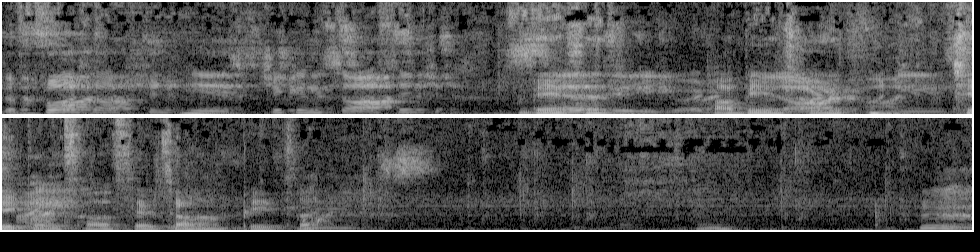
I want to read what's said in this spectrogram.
The first option is chicken sausage. This is really good. obviously Lot onions. chicken I sausage on love pizza. onions. Hmm.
